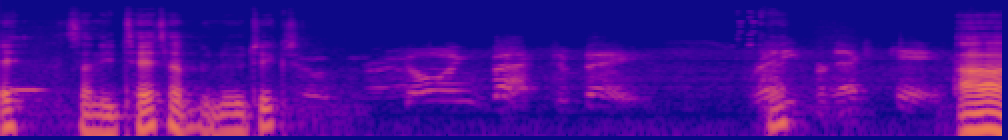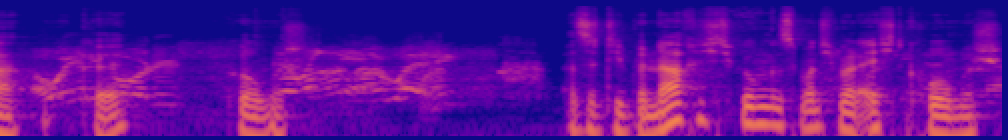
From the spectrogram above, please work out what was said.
Hä? Sanitäter benötigt? Hä? Ah, okay. Komisch. Also die Benachrichtigung ist manchmal echt komisch.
